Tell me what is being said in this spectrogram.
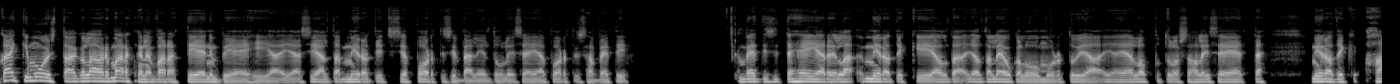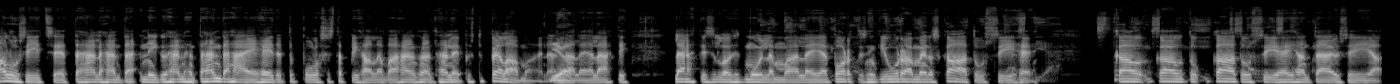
kaikki muistaa, kun Lauri Markkanen varattiin NBAihin ja, ja sieltä Mirotic ja Portisin välillä tuli se ja Portishan veti – veti sitten heijarilla Mirotikkiin, jolta, jolta leukaluu murtui ja, ja, ja lopputulossa oli se, että Mirotik halusi itse, että hän, häntä, niin kuin hän, häntä, hän ei heitetty pulssista pihalle, vaan hän sanoi, että hän ei pysty pelaamaan enää Joo. täällä. Ja lähti, lähti silloin sitten muille maille ja Portisinkin ura meinasi kaatua siihen, ka, kautu, kaatua siihen ihan täysin ja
